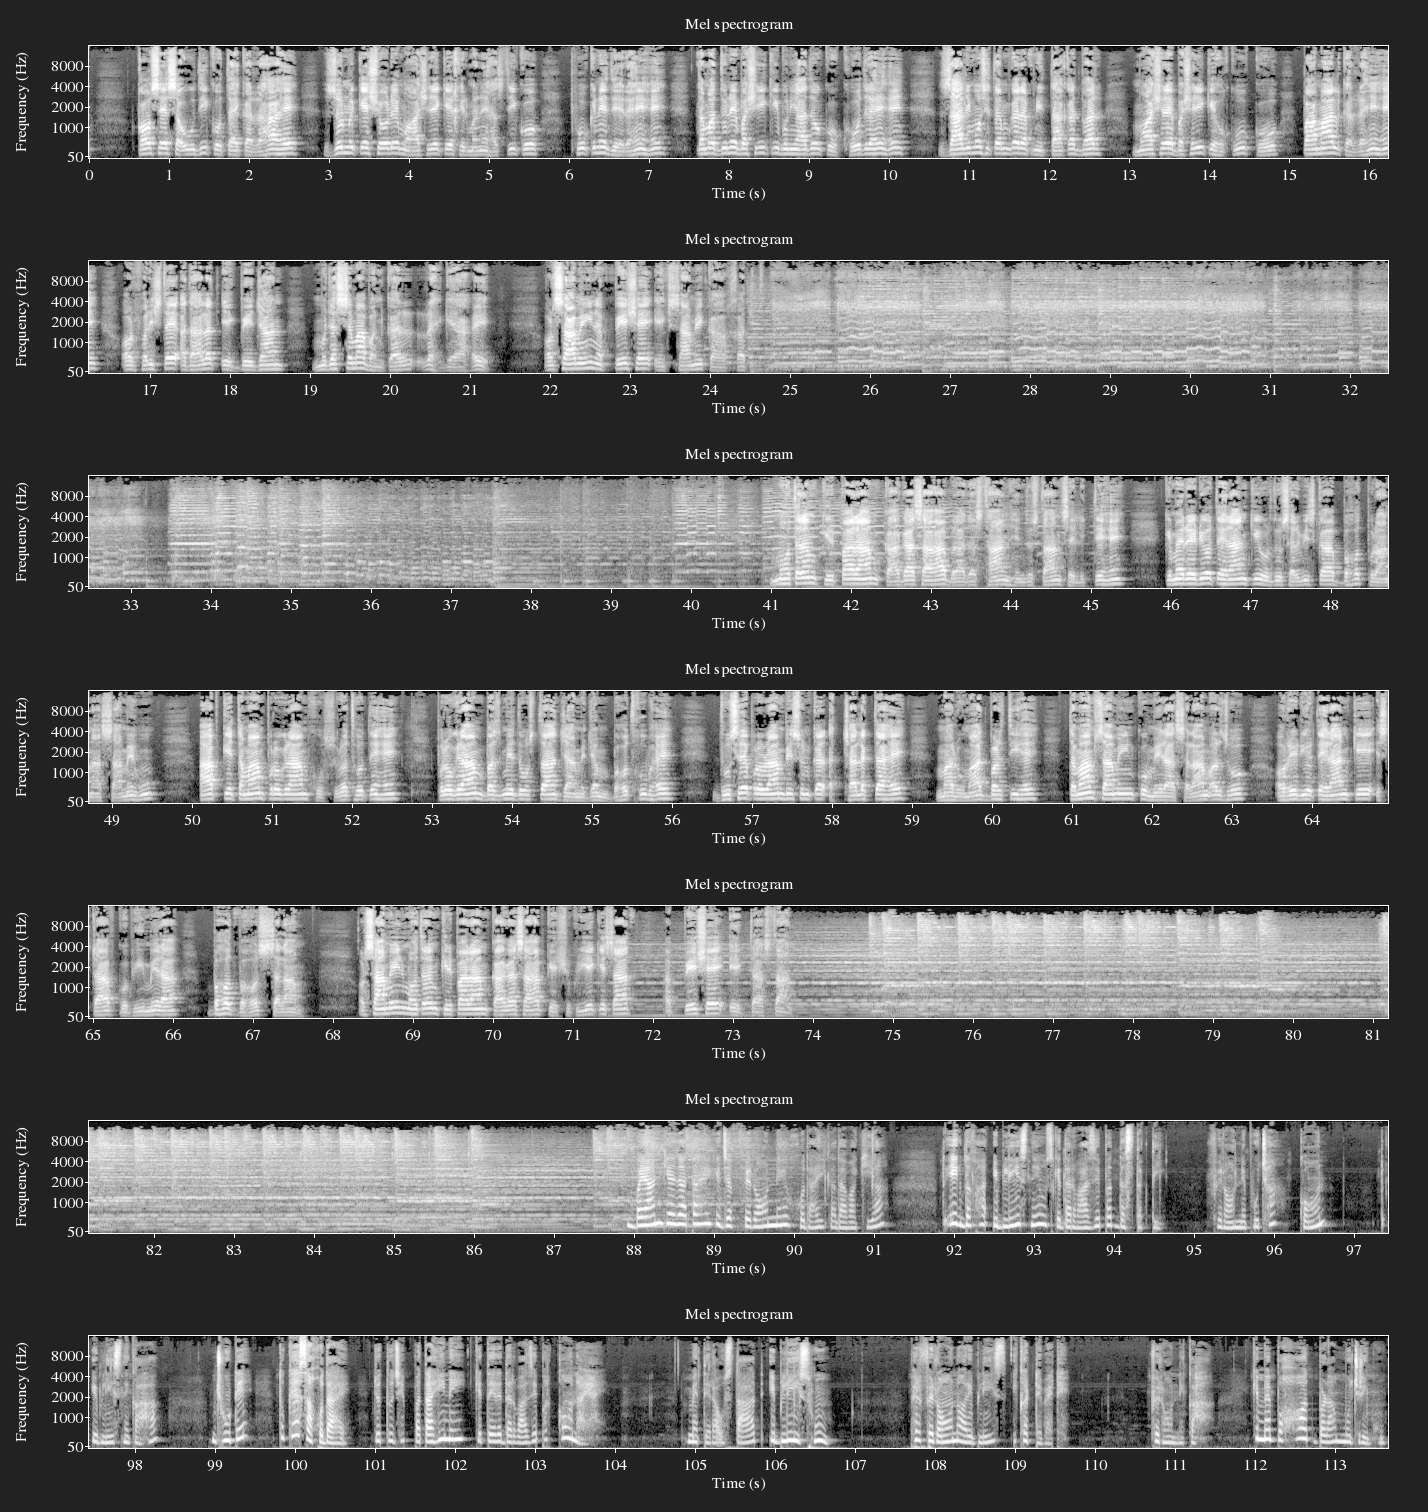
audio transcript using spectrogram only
قوس سعودی کو طے کر رہا ہے۔ ظلم کے شعلے معاشرے کے خرمن ہستی کو پھونکنے دے رہے ہیں۔ تمدن بشری کی بنیادوں کو کھود رہے ہیں۔ ظالم و ستمگر اپنی طاقت بھر معاشرے بشری کے حقوق کو پامال کر رہے ہیں اور فرشتہ عدالت ایک بے جان مجسمہ بن کر رہ گیا ہے اور سامعین اب پیش ہے ایک سامع کا خط۔ محترم کرپا رام کاگا صاحب راجستھان، ہندوستان سے لکھتے ہیں کہ میں ریڈیو تہران کی اردو سروس کا بہت پرانا سامع ہوں۔ آپ کے تمام پروگرام خوبصورت ہوتے ہیں۔ پروگرام بزم دوستہ جام جم بہت خوب ہے۔ دوسرے پروگرام بھی سن کر اچھا لگتا ہے، معلومات بڑھتی ہے۔ تمام سامعین کو میرا سلام عرض ہو اور ریڈیو تہران کے اسٹاف کو بھی میرا بہت بہت سلام۔ اور سامعین محترم، کرپا رام کاگا صاحب کے شکریہ کے ساتھ اب پیش ہے ایک داستان۔ بیان کیا جاتا ہے کہ جب فرون نے خدائی کا دعویٰ کیا، تو ایک دفعہ ابلیس نے اس کے دروازے پر دستک دی۔ فرون نے پوچھا، کون؟ تو ابلیس نے کہا، جھوٹے، تو کیسا خدا ہے جو تجھے پتا ہی نہیں کہ تیرے دروازے پر کون آیا ہے؟ میں تیرا استاد ابلیس ہوں۔ پھر فرون اور ابلیس اکٹھے بیٹھے۔ فرون نے کہا کہ میں بہت بڑا مجرم ہوں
